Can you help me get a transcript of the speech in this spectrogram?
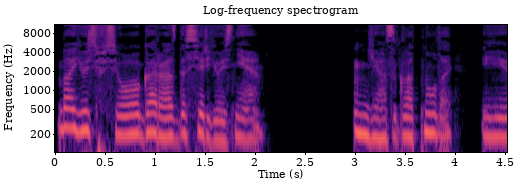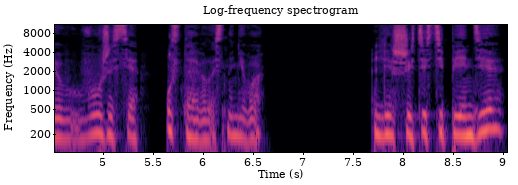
Боюсь, все гораздо серьезнее. Я сглотнула и в ужасе уставилась на него. «Лишите стипендии?»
